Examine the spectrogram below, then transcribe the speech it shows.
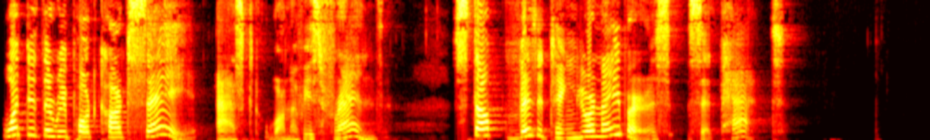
What did the report card say? asked one of his friends. Stop visiting your neighbors, said Pat.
